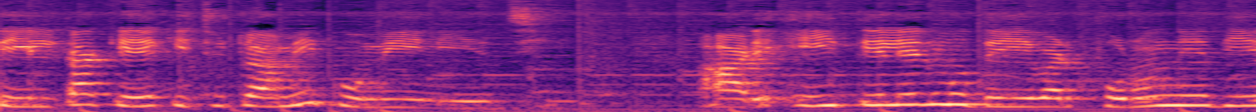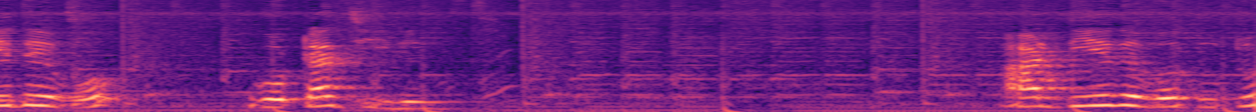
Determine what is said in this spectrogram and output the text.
তেলটাকে কিছুটা আমি কমিয়ে নিয়েছি। আর এই তেলের মধ্যে এবার ফোড়নে দিয়ে দেব গোটা জিরে। আর দিয়ে দেব দুটো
